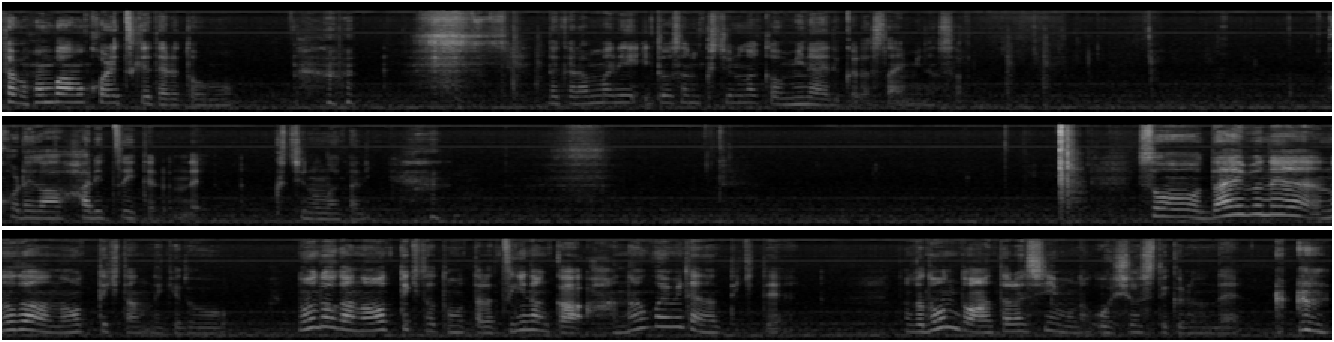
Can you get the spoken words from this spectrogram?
多分本番もこれつけてると思う。だからあんまり伊藤さんの口の中を見ないでください皆さん。これが張り付いてるんで口の中に。そうだいぶね喉は治ってきたんだけど喉が治ってきたと思ったら次なんか鼻声みたいになってきてなんかどんどん新しいものが押し寄せてくるので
